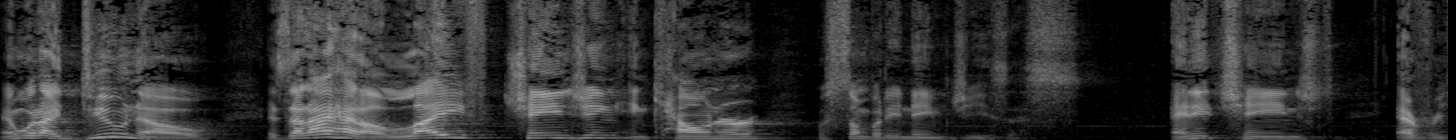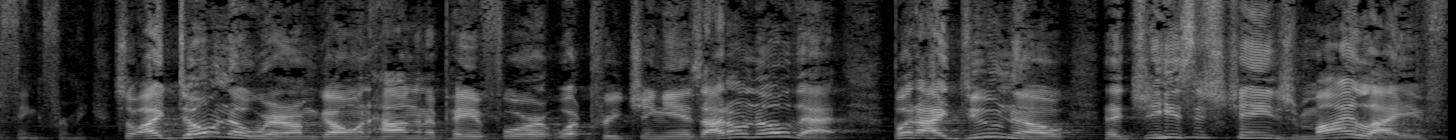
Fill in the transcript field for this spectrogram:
And what I do know is that I had a life changing encounter with somebody named Jesus. And it changed everything for me. So I don't know where I'm going, how I'm going to pay for it, what preaching is. I don't know that. But I do know that Jesus changed my life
